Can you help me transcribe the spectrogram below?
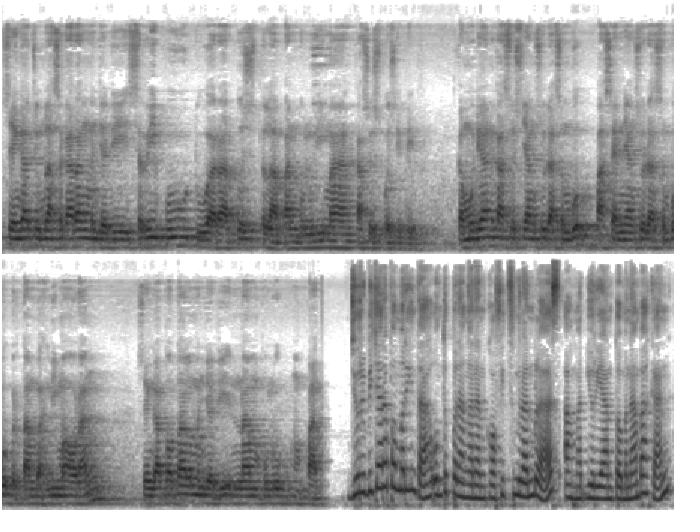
sehingga jumlah sekarang menjadi 1285 kasus positif. Kemudian kasus yang sudah sembuh, pasien yang sudah sembuh bertambah 5 orang sehingga total menjadi 64. Juru bicara pemerintah untuk penanganan COVID-19, Ahmad Yuryanto menambahkan,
